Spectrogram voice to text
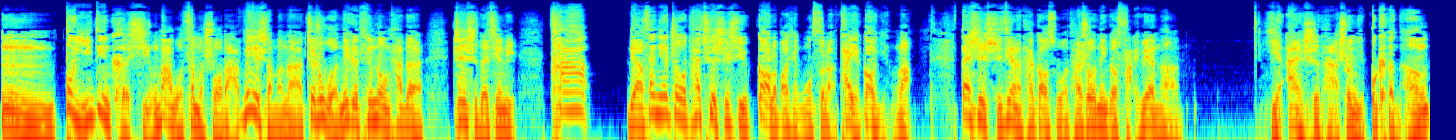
嗯，不一定可行吧？我这么说吧，为什么呢？就是我那个听众他的真实的经历，他两三年之后，他确实去告了保险公司了，他也告赢了，但是实际上他告诉我，他说那个法院呢，也暗示他说你不可能。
